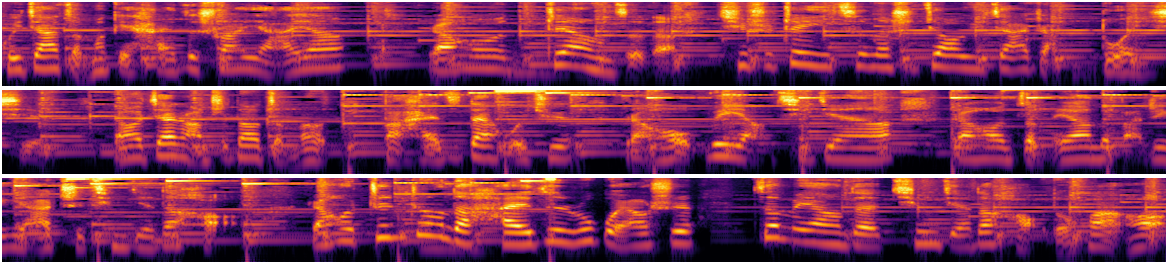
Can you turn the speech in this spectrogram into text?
回家怎么给孩子刷牙呀，然后这样子的。其实这一次呢是教育家长多一些，然后家长知道怎么把孩子带回去，然后喂养期间啊，然后怎么样的把这个牙齿清洁的好。然后真正的孩子，如果要是这么样的清洁的好的话，哈，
